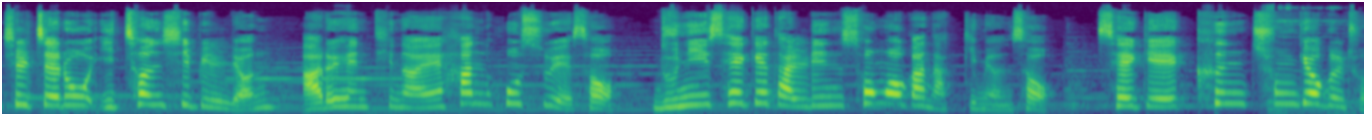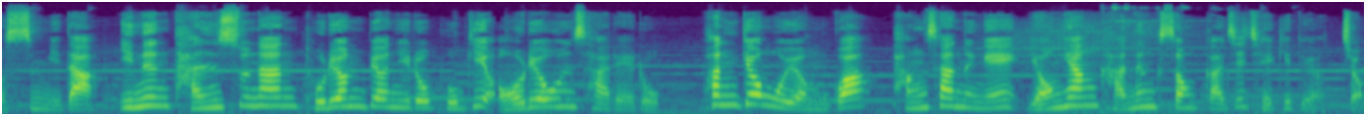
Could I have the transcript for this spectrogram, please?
실제로 2011년 아르헨티나의 한 호수에서 눈이 세 개 달린 송어가 낚이면서 세계에 큰 충격을 줬습니다. 이는 단순한 돌연변이로 보기 어려운 사례로 환경오염과 방사능의 영향 가능성까지 제기되었죠.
